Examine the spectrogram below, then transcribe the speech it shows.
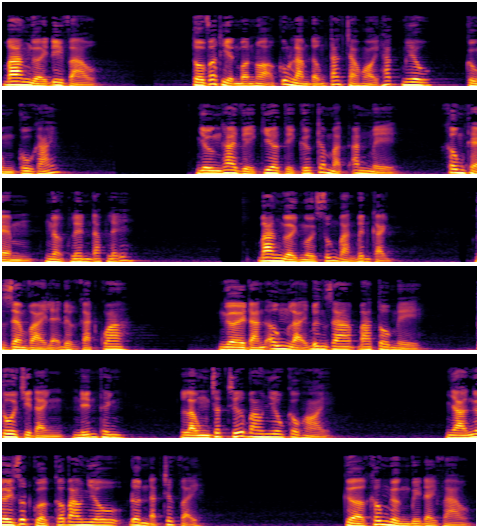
Ba người đi vào. Tôi phát hiện bọn họ cũng làm động tác chào hỏi Hắc Miêu cùng cô gái. Nhưng hai vị kia thì cứ cắm mặt ăn mì, không thèm ngẩng lên đáp lễ. Ba người ngồi xuống bàn bên cạnh. Rèm vải lại được gạt qua. Người đàn ông lại bưng ra ba tô mì. Tôi chỉ đành nín thinh, lòng chất chứa bao nhiêu câu hỏi. Nhà ngươi rốt cuộc có bao nhiêu đơn đặt trước vậy? Cửa không ngừng bị đẩy vào.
